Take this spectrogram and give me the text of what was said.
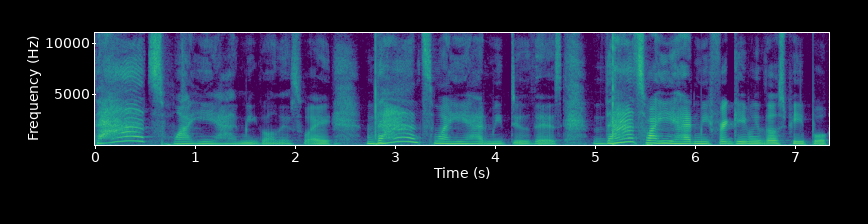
that's why he had me go this way. That's why he had me do this. That's why he had me forgiving those people.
